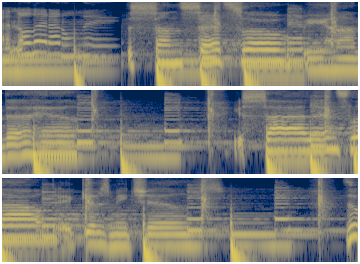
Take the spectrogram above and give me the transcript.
I know that I don't make The sun sets slow behind the hill Your silence loud, it gives me chills The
